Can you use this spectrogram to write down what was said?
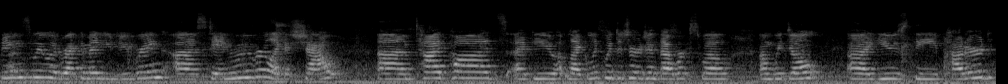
Things we would recommend you do bring a stain remover, like a shout, um, Tide Pods. If you like liquid detergent, that works well. Um, we don't uh, use the powdered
